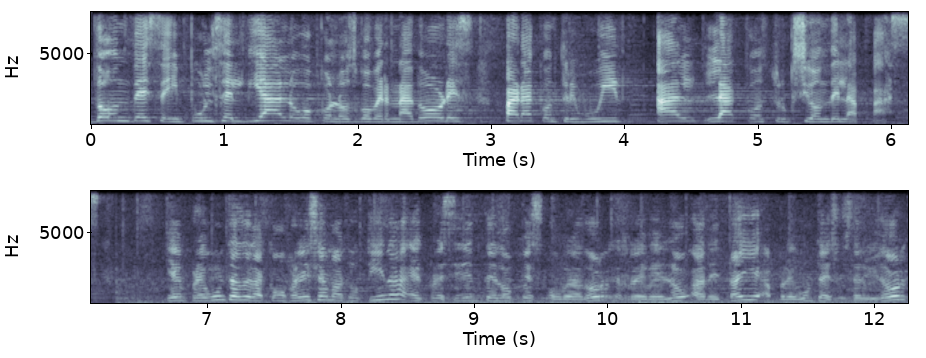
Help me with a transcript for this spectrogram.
donde se impulsa el diálogo con los gobernadores para contribuir a la construcción de la paz. Y en preguntas de la conferencia matutina, el presidente López Obrador reveló a detalle, a pregunta de su servidor,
